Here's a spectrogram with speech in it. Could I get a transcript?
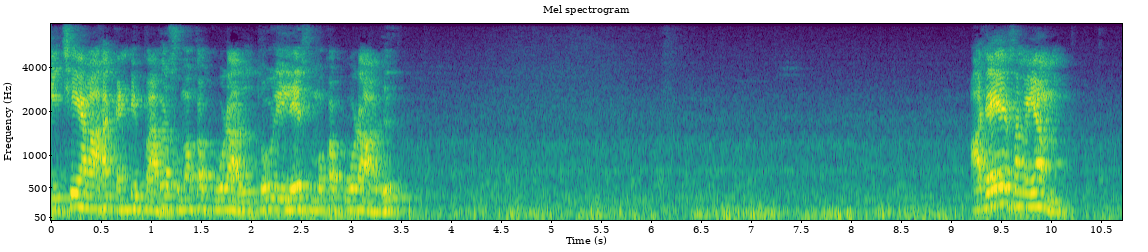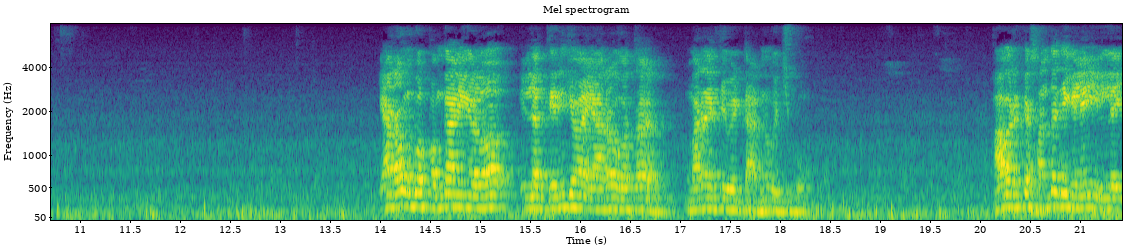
நிச்சயமாக கண்டிப்பாக சுமக்கக்கூடாது. தோளிலே சுமக்கக்கூடாது. அதே சமயம் யாரோ உங்க பங்காளிகளோ இல்லை தெரிஞ்சவ யாரோ ஒருத்தர் மரணித்து விட்டார்னு வச்சுப்போம் அவருக்கு சந்ததிகளே இல்லை.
